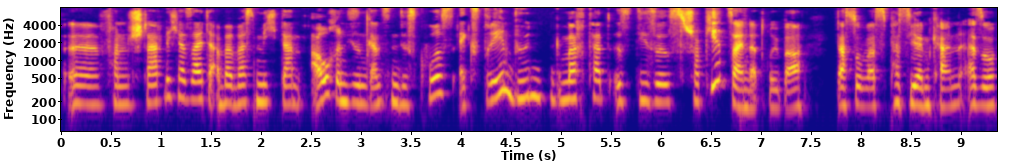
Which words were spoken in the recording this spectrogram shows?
äh, von staatlicher Seite, aber was mich dann auch in diesem ganzen Diskurs extrem wütend gemacht hat, ist dieses Schockiertsein darüber, dass sowas passieren kann. Also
